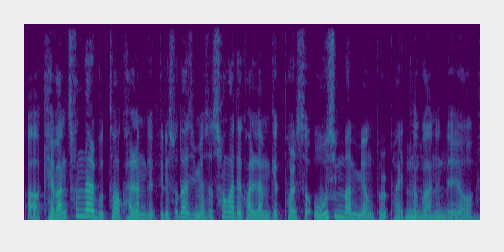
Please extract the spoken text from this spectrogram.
어, 개방 첫날부터 관람객들이 쏟아지면서 청와대 관람객 벌써 50만 명 돌파했다고 음, 하는데요. 음, 음.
